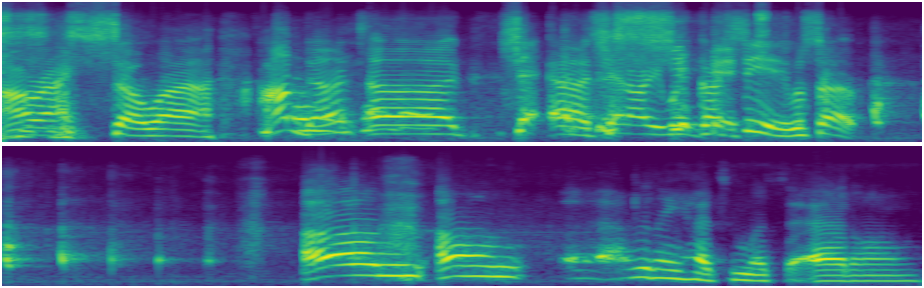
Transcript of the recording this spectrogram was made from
All right, so uh, I'm done. Uh, Ch- uh, Chet already Shit. Garcia. What's up? Um, um, I really ain't had too much to add on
